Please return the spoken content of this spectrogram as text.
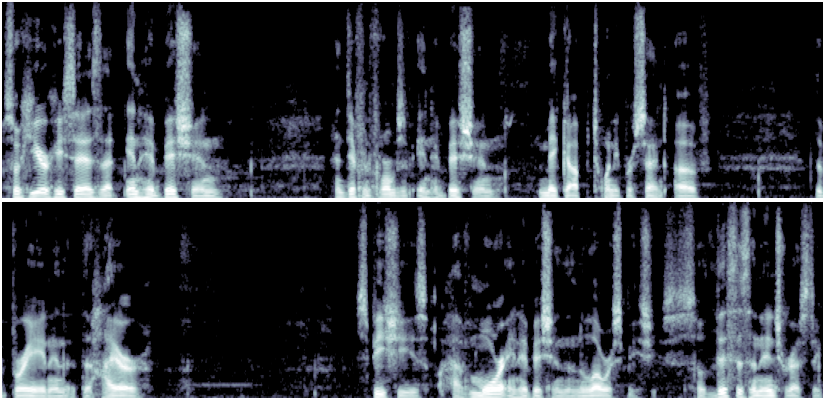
So here he says that inhibition and different forms of inhibition make up 20% of the brain, and the higher species have more inhibition than the lower species. So this is an interesting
